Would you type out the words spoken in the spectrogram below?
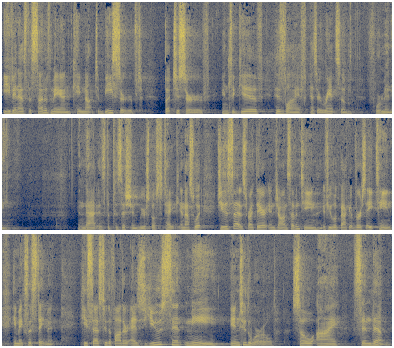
even as the Son of Man came not to be served, but to serve and to give his life as a ransom for many. And that is the position we are supposed to take. And that's what Jesus says right there in John 17. If you look back at verse 18, he makes this statement. He says to the Father, As you sent me into the world, so I send them.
